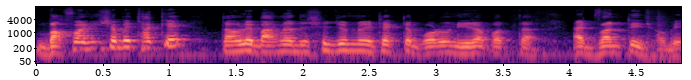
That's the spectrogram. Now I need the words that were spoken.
বাফার হিসাবে থাকে তাহলে বাংলাদেশের জন্য এটা একটা বড় নিরাপত্তা অ্যাডভান্টেজ হবে।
